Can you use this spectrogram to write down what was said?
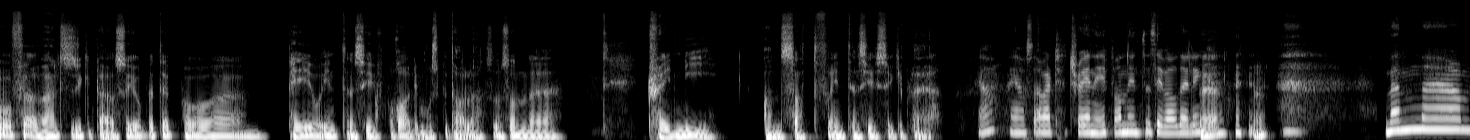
Og før jeg var helsesykepleier, så jobbet jeg på eh, PO intensiv på Radiumhospitalet. Som sånn uh, trainee-ansatt for intensivsykepleie. Ja, jeg også har vært trainee på en intensivavdeling. Ja, ja. Men eh,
